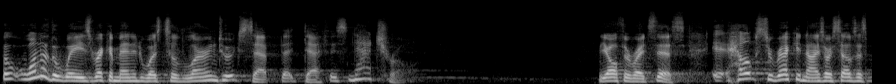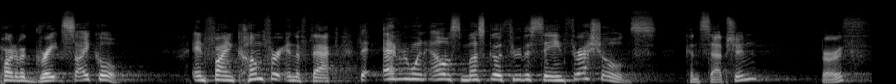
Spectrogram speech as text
But one of the ways recommended was to learn to accept that death is natural. The author writes this It helps to recognize ourselves as part of a great cycle and find comfort in the fact that everyone else must go through the same thresholds conception, birth,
